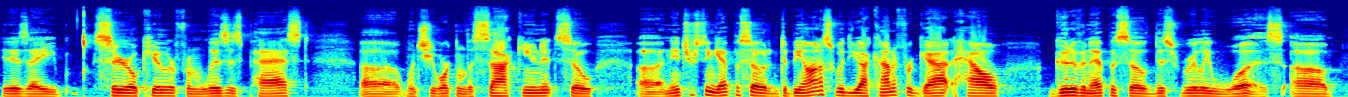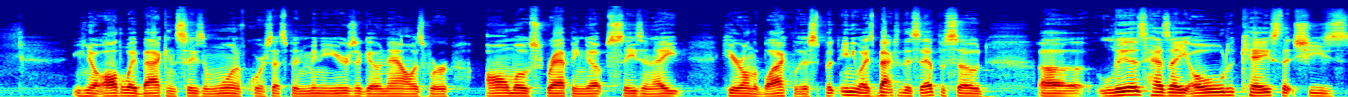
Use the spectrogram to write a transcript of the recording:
It is a serial killer from Liz's past uh, when she worked on the psych unit. So, uh, an interesting episode. And to be honest with you, I kind of forgot how good of an episode this really was. Uh, you know, all the way back in season one, of course, that's been many years ago now, as we're almost wrapping up season eight here on the blacklist. But, anyways, back to this episode. Uh, Liz has a old case that she's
